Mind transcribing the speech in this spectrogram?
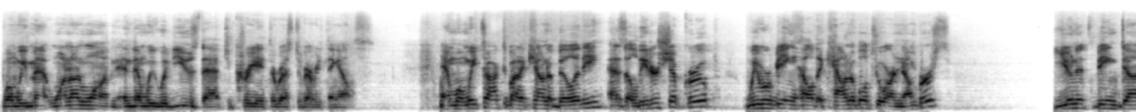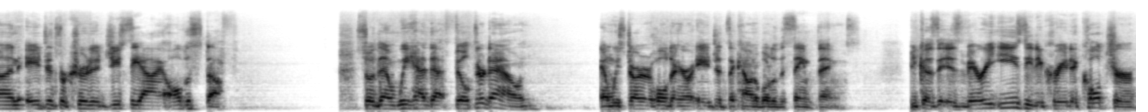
when we met one on one? And then we would use that to create the rest of everything else. And when we talked about accountability as a leadership group, we were being held accountable to our numbers, units being done, agents recruited, GCI, all the stuff. So then we had that filter down and we started holding our agents accountable to the same things. Because it is very easy to create a culture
